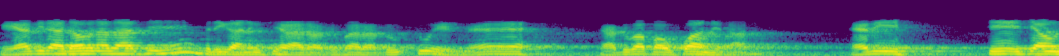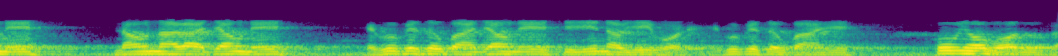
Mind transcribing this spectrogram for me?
ကေဟတိရဒေါမနပါဖြစ်ရင်ပဋိက္ခဏုတ္တိရတော့သူကတော့သူသူ့အိမ်ပဲဒါသူကပေါက်ပွားနေတာ အဲဒီရှင်းအကြောင်းတွေနောင်နာကအကြောင်းတွေယခုပစ္စုပန်အကြောင်းတွေရှင်းရင်းနောက်ရေးပေါ်တယ်ယခုပစ္စုပန်ရေးကိုရောဘောသူက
